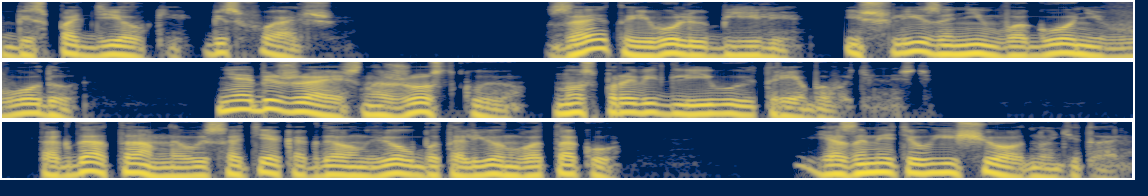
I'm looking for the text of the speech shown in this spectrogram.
без подделки, без фальши. За это его любили и шли за ним в огонь и в воду, не обижаясь на жесткую, но справедливую требовательность. Тогда там, на высоте, когда он вел батальон в атаку, я заметил еще одну деталь.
